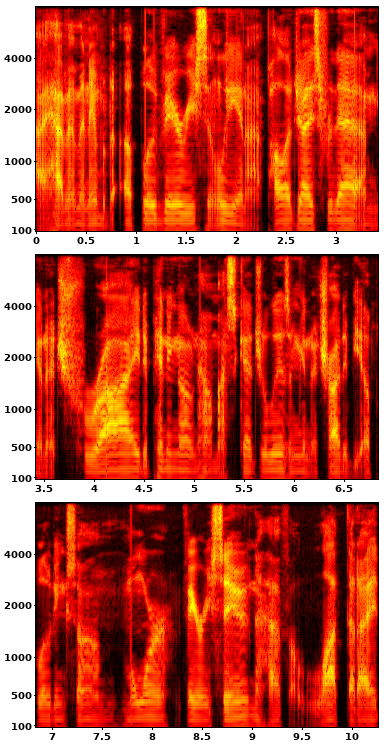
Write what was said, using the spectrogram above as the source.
I haven't been able to upload very recently, and I apologize for that. I'm going to try, depending on how my schedule is, I'm going to try to be uploading some more very soon. I have a lot that I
